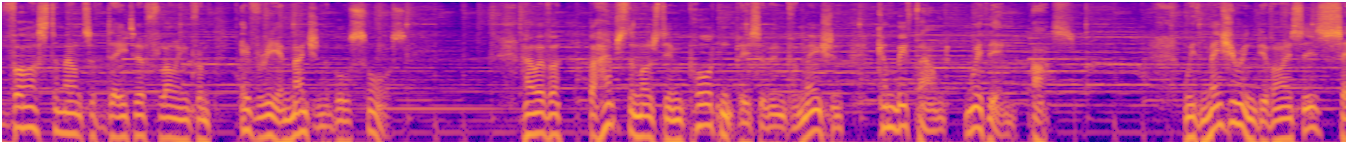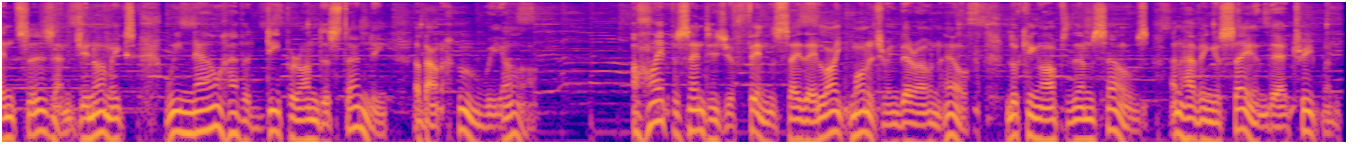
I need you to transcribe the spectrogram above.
vast amounts of data flowing from every imaginable source. However, perhaps the most important piece of information can be found within us. With measuring devices, sensors and genomics, we now have a deeper understanding about who we are. A high percentage of Finns say they like monitoring their own health, looking after themselves and having a say in their treatment.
